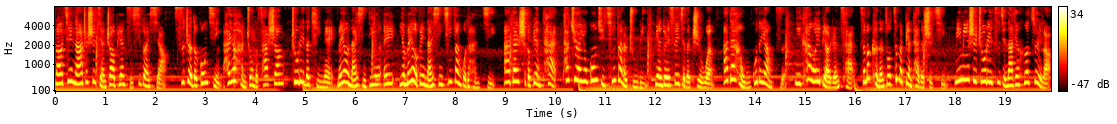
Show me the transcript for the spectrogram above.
老金拿着尸检照片仔细端详，死者的宫颈还有很重的擦伤。朱莉的体内没有男性 DNA，也没有被男性侵犯过的痕迹。阿呆是个变态，他居然用工具侵犯了朱莉。面对 C 姐的质问，阿呆很无辜的样子。你看我一表人才，怎么可能做这么变态的事情？明明是朱莉自己那天喝醉了，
